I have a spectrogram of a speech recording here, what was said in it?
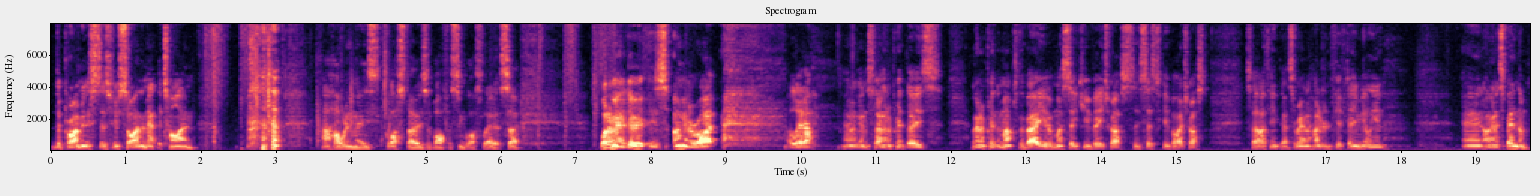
the prime ministers who signed them at the time are holding these glossed oaths of office and gloss letters. So what I'm going to do is I'm going to write a letter and I'm going to say I'm going to print these. I'm going to print them up to the value of my CQV trust, the Cestui Buy Trust. So I think that's around 115 million and I'm going to spend them.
